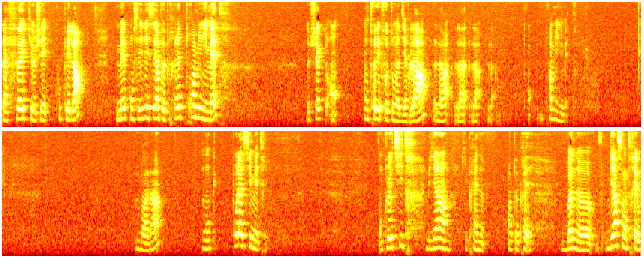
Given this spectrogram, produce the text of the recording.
la feuille que j'ai coupée là. Mais elle conseille de laisser à peu près 3 mm de chaque, entre les photos, on va dire là, là, là, là, là. 3 mm. Voilà. Donc, pour la symétrie. Donc, le titre, bien qui prenne à peu près bonne, euh, bien centré au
